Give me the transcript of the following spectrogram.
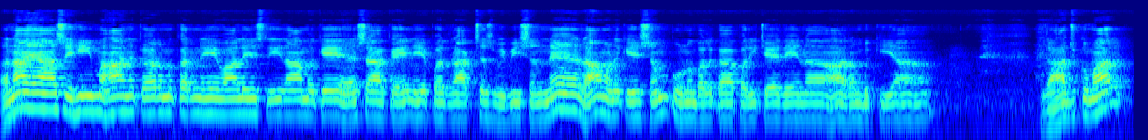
अनायास ही महान कर्म करने वाले श्री राम के ऐसा कहने पर राक्षस विभीषण ने रावण के संपूर्ण बल का परिचय देना आरंभ किया। राजकुमार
